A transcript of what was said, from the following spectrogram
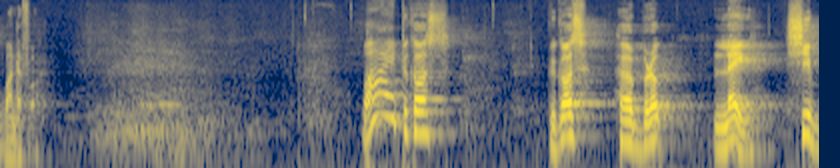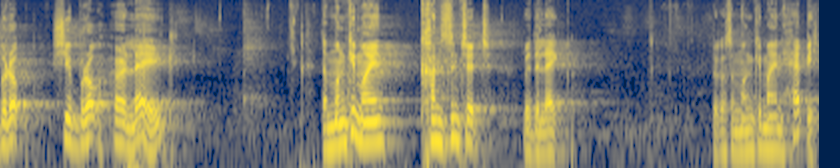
wonderful. Why? Because because her broke leg, she broke she broke her leg. The monkey mind concentrated with the leg. Because the monkey mind happy,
